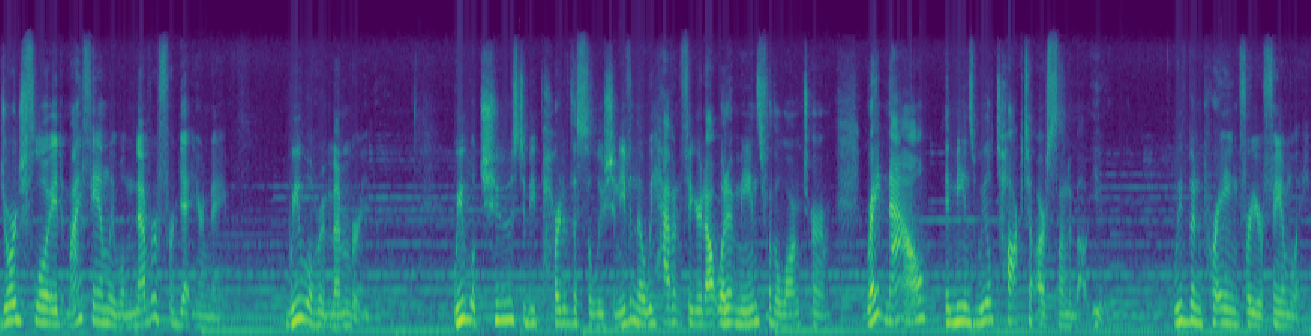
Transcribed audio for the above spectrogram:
George Floyd, my family will never forget your name. We will remember you we will choose to be part of the solution, even though we haven't figured out what it means for the long term. Right now, it means we'll talk to our son about you. We've been praying for your family.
